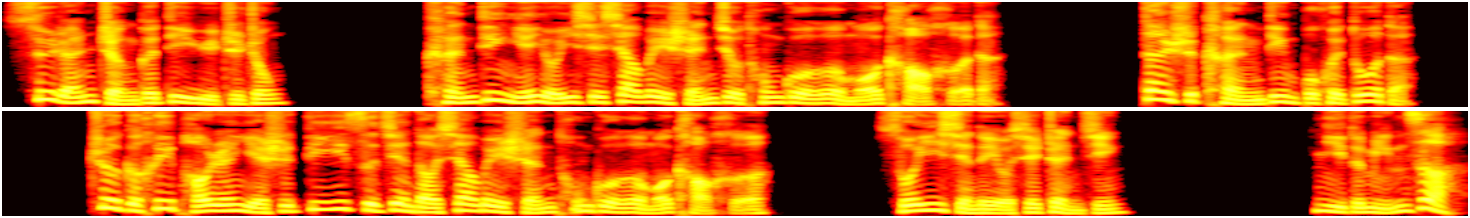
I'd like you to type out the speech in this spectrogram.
虽然整个地狱之中肯定也有一些下位神就通过恶魔考核的，但是肯定不会多的。这个黑袍人也是第一次见到下位神通过恶魔考核，所以显得有些震惊。你的名字？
